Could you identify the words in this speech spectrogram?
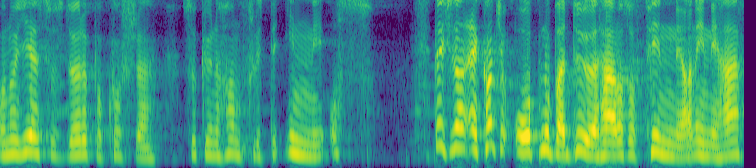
Og når Jesus døde på korset, så kunne han flytte inn i oss. Det er ikke sånn, Jeg kan ikke åpne opp ei dør her og så finner jeg han inni her.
